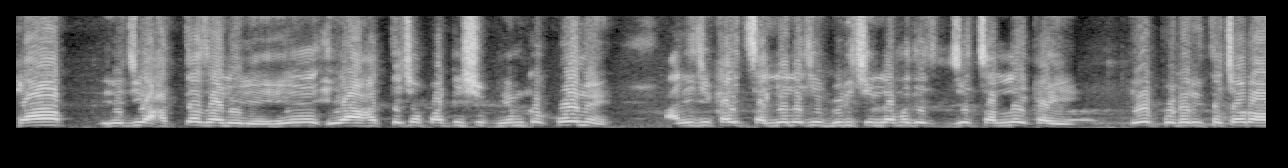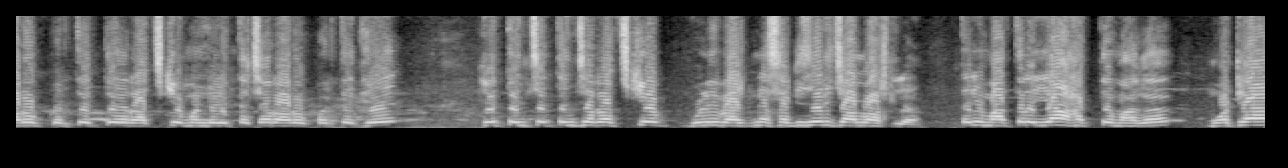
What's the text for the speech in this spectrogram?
ह्या हे जी हत्या झालेली आहे हे या हत्येच्या पाठीशी नेमकं कोण आहे? आणि जे काही चाललेलं जे बीड जिल्ह्यामध्ये जे चाललंय काही हे पुढारी त्याच्यावर आरोप करतात ते राजकीय मंडळी त्याच्यावर आरोप करतात हे हे त्यांच्या त्यांच्या राजकीय गुळी भाजण्यासाठी जरी चालू असलं तरी मात्र या हत्येमागं मोठ्या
